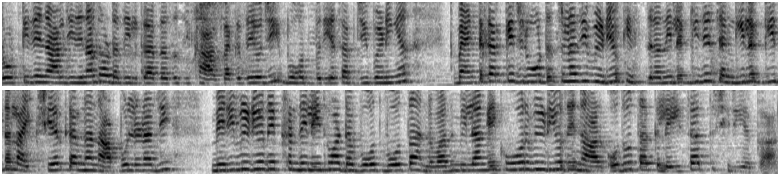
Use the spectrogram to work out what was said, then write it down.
ਰੋਟੀ ਦੇ ਨਾਲ, ਜਿਹਦੇ ਨਾਲ ਤੁਹਾਡਾ ਦਿਲ ਕਰਦਾ, ਤੁਸੀਂ ਖਾ ਸਕਦੇ ਹੋ ਜੀ। ਬਹੁਤ ਵਧੀਆ ਸਬਜ਼ੀ ਬਣੀ ਆ। ਕਮੈਂਟ ਕਰਕੇ ਜਰੂਰ ਦੱਸਣਾ ਜੀ, ਵੀਡੀਓ ਕਿਸ ਤਰ੍ਹਾਂ ਦੀ ਲੱਗੀ? ਜੇ ਚੰਗੀ ਲੱਗੀ ਤਾਂ ਲਾਈਕ, ਸ਼ੇਅਰ ਕਰਨਾ ਨਾ ਭੁੱਲਣਾ ਜੀ। ਮੇਰੀ ਵੀਡੀਓ ਦੇਖਣ ਦੇ ਲਈ ਤੁਹਾਡਾ ਬਹੁਤ ਬਹੁਤ ਧੰਨਵਾਦ। ਮਿਲਾਂਗੇ ਇੱਕ ਹੋਰ ਵੀਡੀਓ ਦੇ ਨਾਲ। ਉਦੋਂ ਤੱਕ ਲਈ ਸਤਿ ਸ਼੍ਰੀ ਅਕਾਲ।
